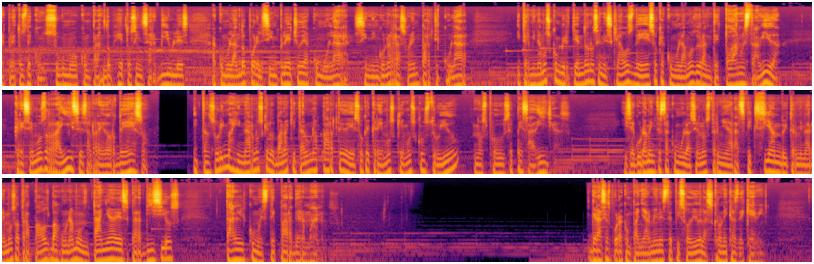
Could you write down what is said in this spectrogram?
repletos de consumo, comprando objetos inservibles, acumulando por el simple hecho de acumular, sin ninguna razón en particular, y terminamos convirtiéndonos en esclavos de eso que acumulamos durante toda nuestra vida. Crecemos raíces alrededor de eso. Y tan solo imaginarnos que nos van a quitar una parte de eso que creemos que hemos construido nos produce pesadillas. Y seguramente esta acumulación nos terminará asfixiando y terminaremos atrapados bajo una montaña de desperdicios tal como este par de hermanos. Gracias por acompañarme en este episodio de las Crónicas de Kevin.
